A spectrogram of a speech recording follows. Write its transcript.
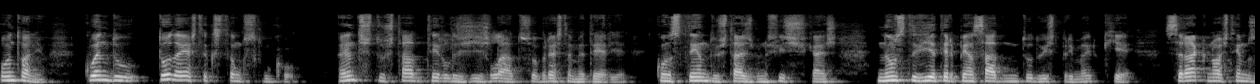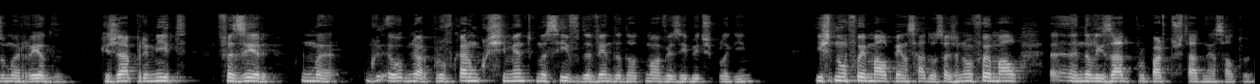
Ô António, quando toda esta questão se colocou, antes do Estado ter legislado sobre esta matéria, concedendo os tais benefícios fiscais, não se devia ter pensado em tudo isto primeiro, que é, será que nós temos uma rede que já permite fazer uma, ou melhor, provocar um crescimento massivo da venda de automóveis híbridos plug-in? Isto não foi mal pensado, ou seja, não foi mal uh, analisado por parte do Estado nessa altura?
